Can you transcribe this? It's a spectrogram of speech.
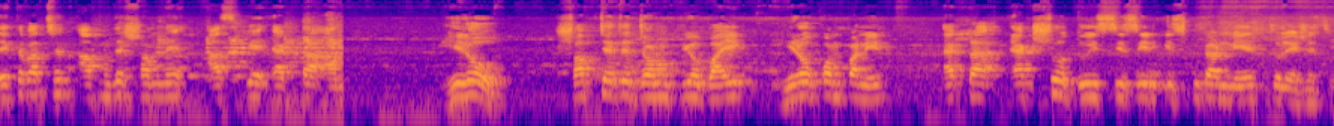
দেখতে পাচ্ছেন আপনাদের সামনে আজকে একটা হিরো সবচেয়ে জনপ্রিয় বাইক হিরো কোম্পানির একটা একশো দুই সিসির স্কুটার নিয়ে চলে এসেছি।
